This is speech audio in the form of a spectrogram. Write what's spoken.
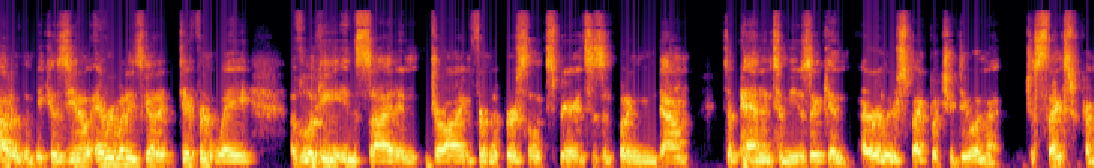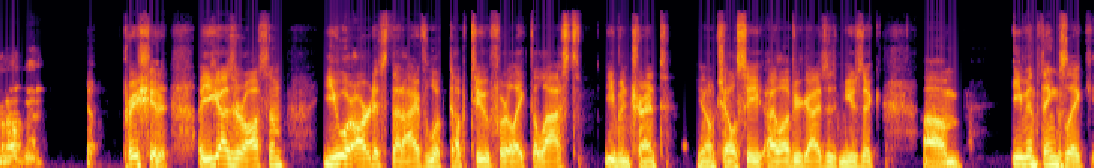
out of them because you know everybody's got a different way of looking inside and drawing from their personal experiences and putting them down to pan into music. And I really respect what you do. And I just thanks for coming out, man. Yeah, Appreciate it. Uh, You guys are awesome. You are artists that I've looked up to for like the last, even Trent, you know, Chelsea. I love your guys' music. Um, even things like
